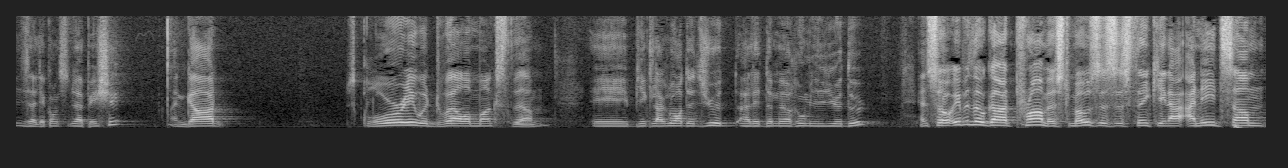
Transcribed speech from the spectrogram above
Ils allaient continuer à pécher, and God's glory would dwell amongst them. et bien que la gloire de Dieu allait demeurer au milieu d'eux. And so, even though God promised, Moses is thinking, I, I need some,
